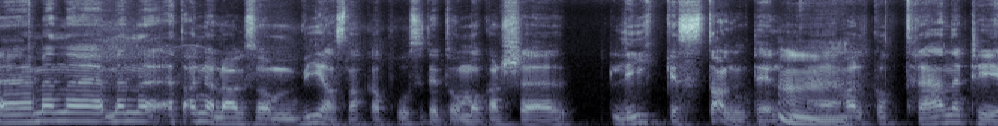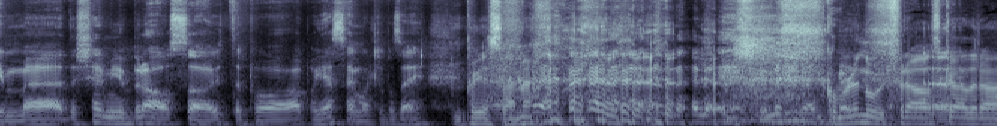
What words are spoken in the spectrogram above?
eh, men, men, et annet lag som vi har snakka positivt om, og kanskje like stallen til. Mm. Jeg har et godt trenerteam. Eh, det skjer mye bra også ute på, på Jessheim. På, si. på Jessheim, ja. Kommer du nordfra og skal dra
